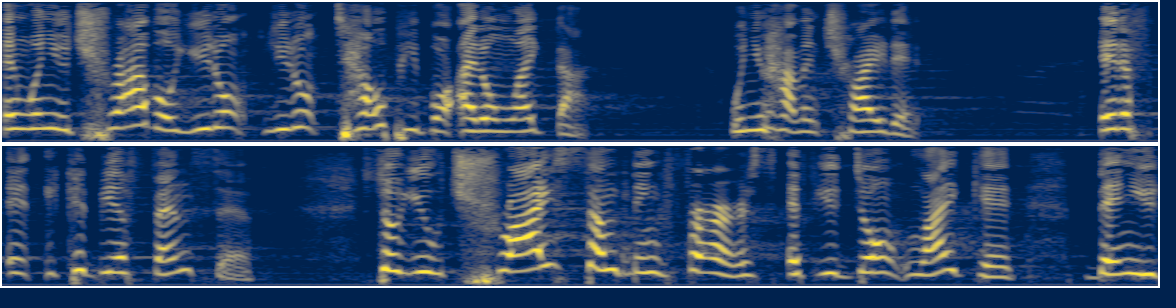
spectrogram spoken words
And when you travel, you don't, you don't tell people, I don't like that when you haven't tried it. It, it, it could be offensive. So you try something first. If you don't like it, then you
